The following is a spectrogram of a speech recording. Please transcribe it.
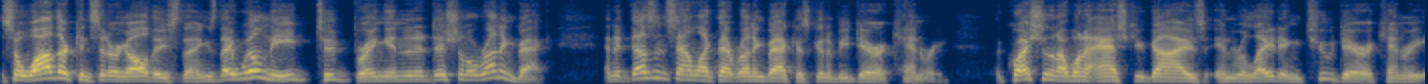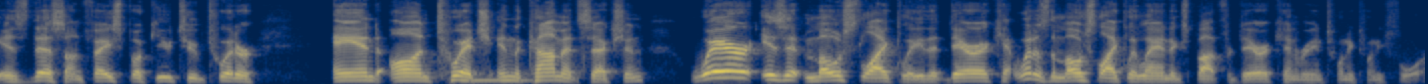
so while they're considering all these things, they will need to bring in an additional running back. And it doesn't sound like that running back is going to be Derrick Henry. The question that I want to ask you guys in relating to Derrick Henry is this on Facebook, YouTube, Twitter, and on Twitch in the comment section. Where is it most likely that Derrick? What is the most likely landing spot for Derrick Henry in 2024?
